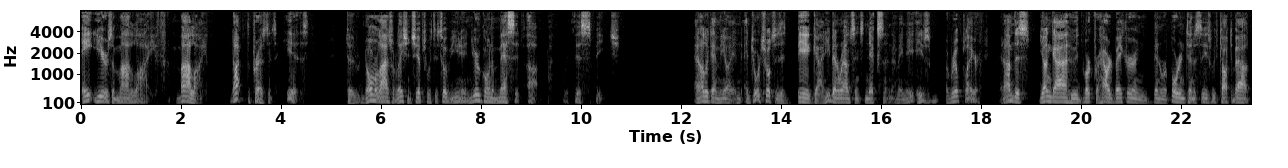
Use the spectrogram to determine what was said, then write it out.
eight years of my life, my life, not the president's, his, to normalize relationships with the Soviet Union, and you're going to mess it up with this speech. And I looked at him, you know, and, and George Shultz is this big guy. He'd been around since Nixon. I mean, he, he's a real player. And I'm this young guy who had worked for Howard Baker and been a reporter in Tennessee, as we've talked about,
